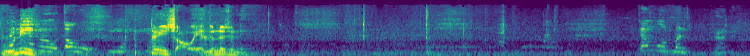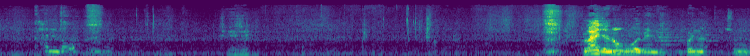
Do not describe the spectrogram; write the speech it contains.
Puni. Nang isau ya dun sini. Tang urban. Kando. Kulai jangan boy ben. Kulai jangan.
